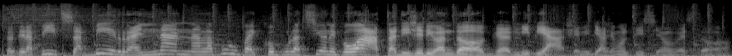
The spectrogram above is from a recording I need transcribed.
Stasera pizza, birra e nanna alla pupa e copulazione coatta, dice Divan Dog. Mi piace, mi piace moltissimo questo.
